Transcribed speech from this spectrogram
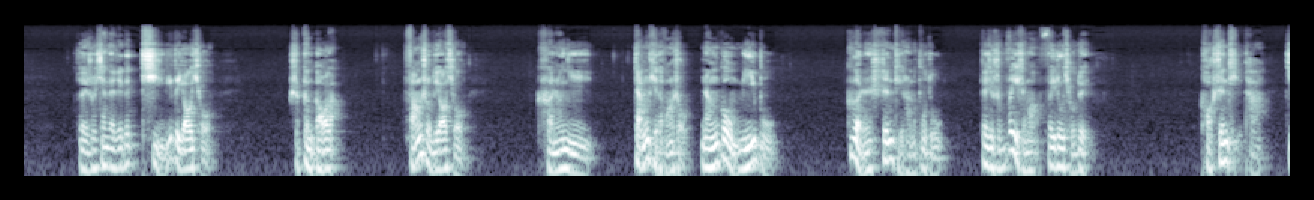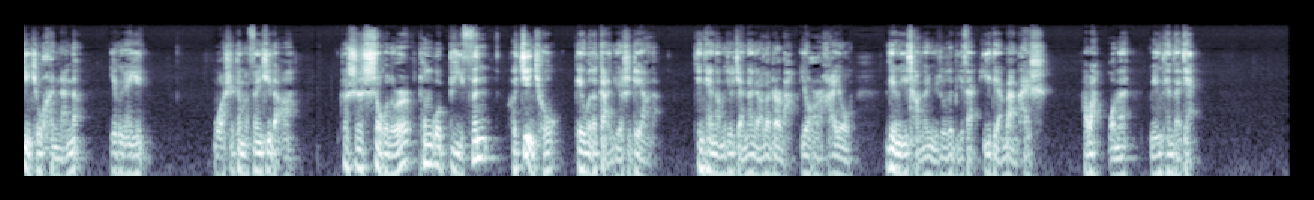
所以说现在这个体力的要求是更高了，防守的要求。可能你整体的防守能够弥补个人身体上的不足，这就是为什么非洲球队靠身体他进球很难的一个原因。我是这么分析的啊，这是首轮通过比分和进球给我的感觉是这样的。今天咱们就简单聊到这儿吧，一会儿还有另一场的女足的比赛，一点半开始，好吧，我们明天再见。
